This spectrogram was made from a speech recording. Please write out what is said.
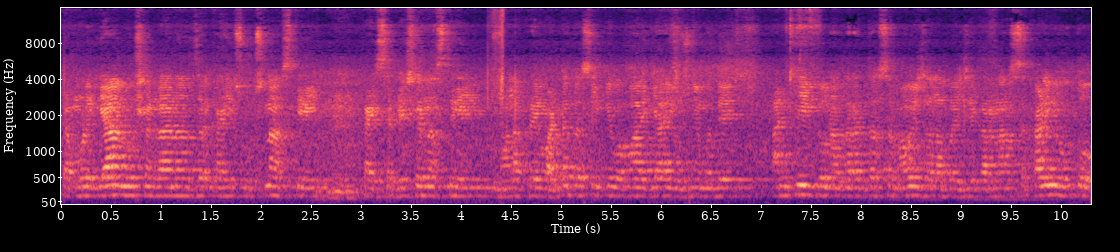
त्यामुळे या अनुषंगानं जर काही सूचना असतील काही सजेशन असतील तुम्हाला काही वाटत असेल की बाबा या योजनेमध्ये आणखी एक दोन हजारांचा समावेश झाला पाहिजे कारण आज सकाळी होतो.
